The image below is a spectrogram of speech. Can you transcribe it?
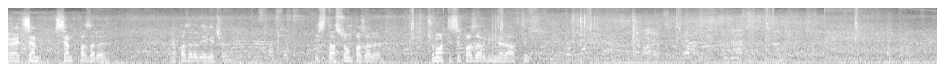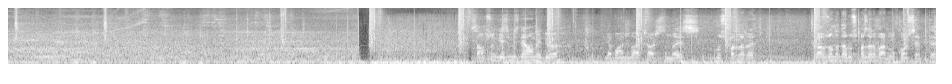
Evet, sem, semt pazarı. Ne pazarı diye geçiyor? İstasyon. İstasyon pazarı. Cumartesi pazar günleri aktif. Samsun gezimiz devam ediyor. Yabancılar çarşısındayız. Rus pazarı. Trabzon'da da Rus pazarı vardı o konsepte.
